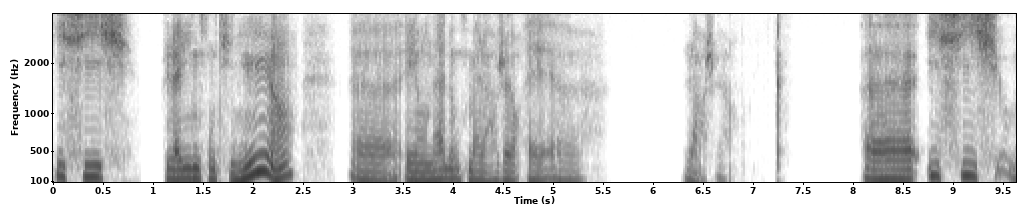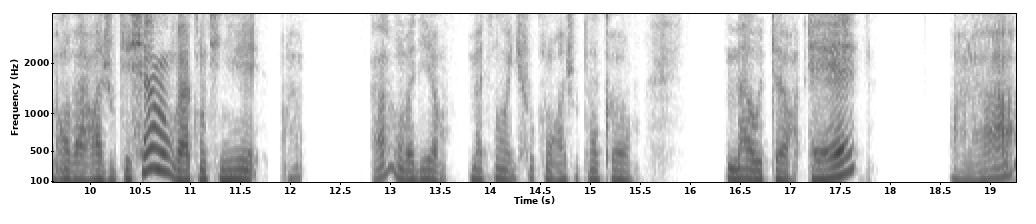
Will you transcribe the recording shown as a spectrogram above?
Ici, la ligne continue. Hein. Euh, et on a donc ma largeur est euh, largeur. Euh, ici, on va rajouter ça. On va continuer. on va dire Maintenant, il faut qu'on rajoute encore ma hauteur est. Voilà,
